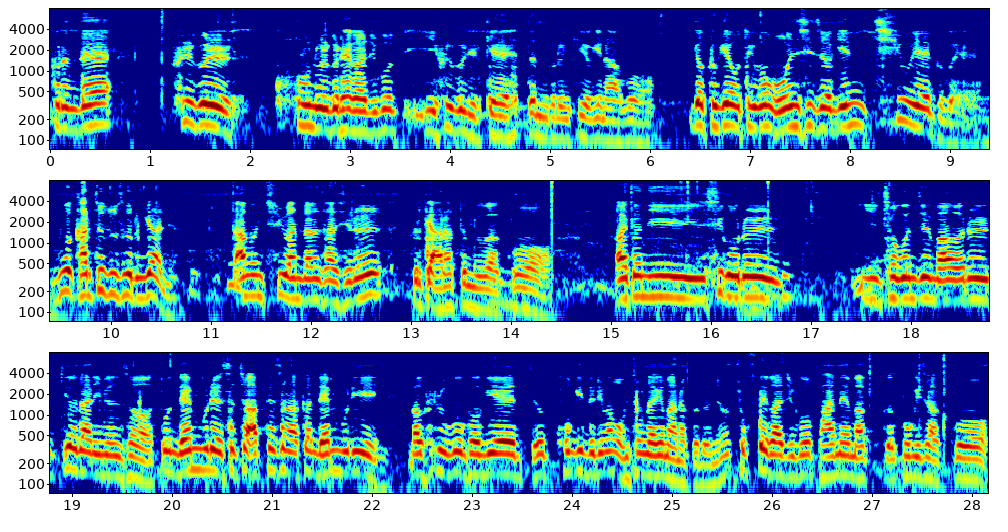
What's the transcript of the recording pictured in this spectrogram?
그런데 흙을 고운 흙을 해가지고 이 흙을 이렇게 했던 그런 기억이 나고 그러니까 그게 어떻게 보면 원시적인 치유의 그거예요. 누가 가르쳐 줘서 그런 게 아니야. 땅은 치유한다는 사실을 그렇게 알았던 것 같고 하여튼 이 시골을 이 적은제 마을을 뛰어다니면서 또 냇물에서 저 앞에서는 아까 냇물이 막 흐르고 거기에 저 고기들이 막 엄청나게 많았거든요. 족대 가지고 밤에 막그 고기 잡고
